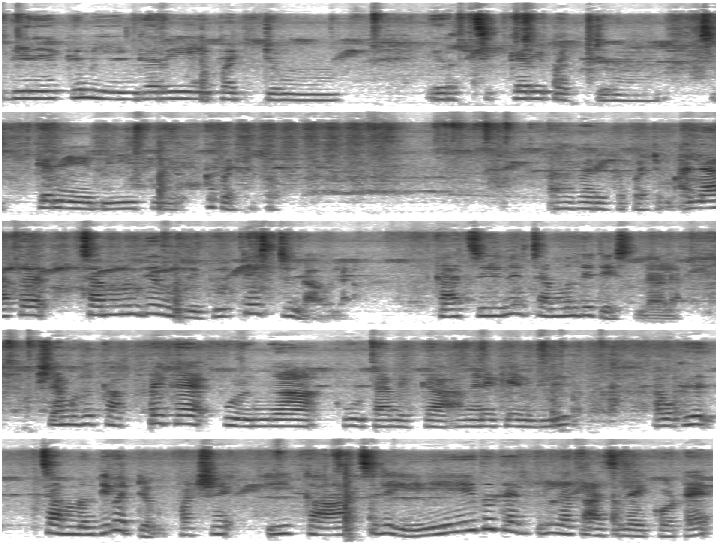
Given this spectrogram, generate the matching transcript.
ഇതിലേക്ക് മീൻകറി പറ്റും. ഇറച്ചിക്കറി പറ്റും? ചിക്കന് ബീഫ് ഒക്കെ പറ്റും. ആ കറിയൊക്കെ പറ്റും. അല്ലാത്ത ചമ്മന്തി ഒന്നും ഇതിലേക്ക് ടേസ്റ്റ് ഉണ്ടാവില്ല കാച്ചിലിന് ചമ്മന്തി ടേസ്റ്റ് ഉണ്ടാവില്ല. പക്ഷെ നമുക്ക് കപ്പയൊക്കെ പുഴുങ്ങ കൂട്ടാൻ വെക്കുക അങ്ങനെയൊക്കെ ആണെങ്കിൽ നമുക്ക് ചമ്മന്തി പറ്റും. പക്ഷെ ഈ കാച്ചിൽ ഏത് തരത്തിലുള്ള കാച്ചിലായിക്കോട്ടെ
